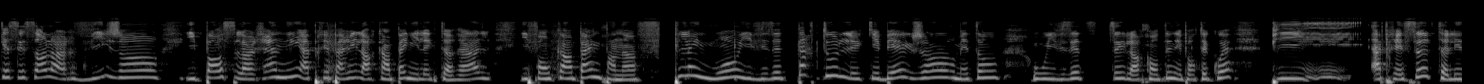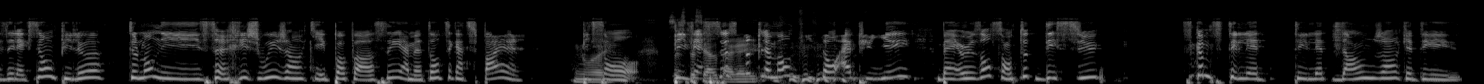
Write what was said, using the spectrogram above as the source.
que c'est ça leur vie, genre, ils passent leur année à préparer leur campagne électorale, ils font campagne pendant plein de mois, ils visitent partout le Québec, genre, mettons, ou ils visitent, tu sais, leur comté, n'importe quoi, puis après ça, t'as les élections, puis là, tout le monde, il se réjouit, genre, qu'il est pas passé, admettons, tu sais, quand tu perds, puis ils Ouais. sont puis versus pareil. tout le monde qui sont appuyés, ben eux autres sont tous déçus. C'est comme si t'es let, t'es let down, genre que t'es,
